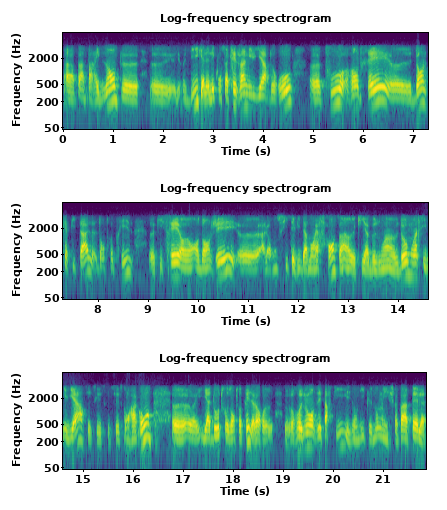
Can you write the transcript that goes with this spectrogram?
a, par exemple, euh, dit qu'elle allait consacrer 20 milliards d'euros pour rentrer dans le capital d'entreprises euh, qui serait en, danger. Euh, alors on cite évidemment Air France, hein, euh, qui a besoin d'au moins 6 milliards, c'est ce qu'on raconte. il y a d'autres entreprises. Alors Renault en faisait partie. Ils ont dit que non, ils ne feraient pas appel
